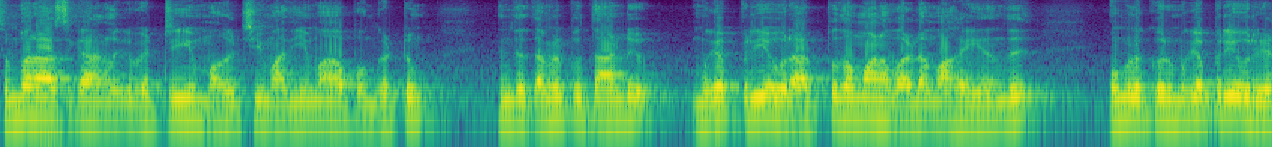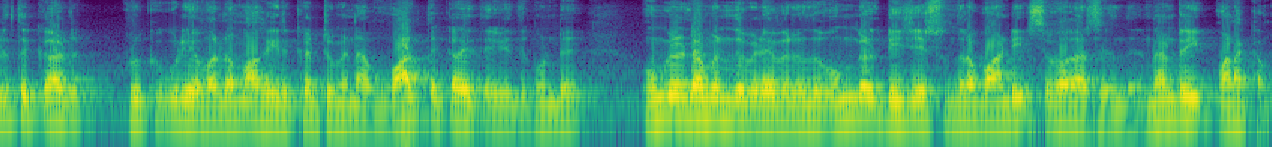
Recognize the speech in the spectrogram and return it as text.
சிம்மராசிக்காரங்களுக்கு வெற்றியும் மகிழ்ச்சியும் அதிகமாக பொங்கட்டும். இந்த தமிழ் புத்தாண்டு மிகப்பெரிய ஒரு அற்புதமான வருடமாக இருந்து உங்களுக்கு ஒரு மிகப்பெரிய ஒரு எடுத்துக்காட்டு கொடுக்கக்கூடிய வருடமாக இருக்கட்டும் என வாழ்த்துக்களை தெரிவித்துக்கொண்டு உங்களிடமிருந்து விடைபெறுவது உங்கள் டிஜே சுந்தரபாண்டி சிவகாசியிலிருந்து. நன்றி வணக்கம்.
